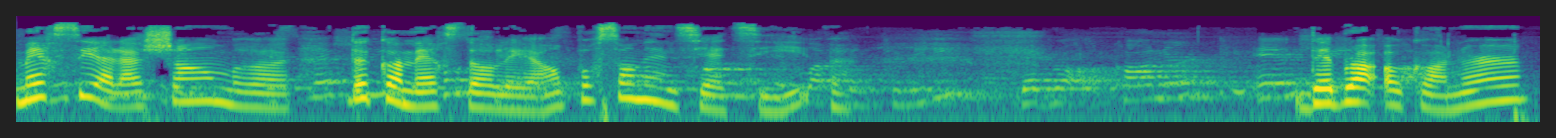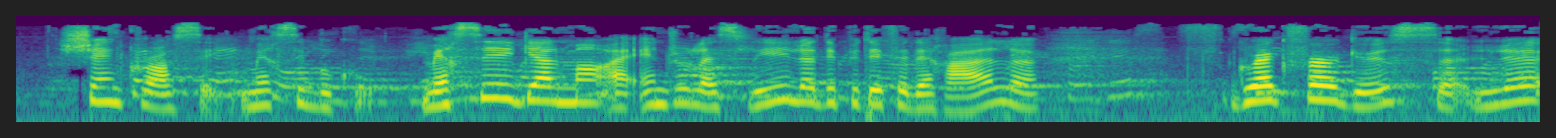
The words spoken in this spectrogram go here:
Merci à la Chambre de commerce d'Orléans pour son initiative. Deborah O'Connor, Shane Crossing, merci beaucoup. Merci également à Andrew Leslie, le député fédéral, Greg Fergus, le,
